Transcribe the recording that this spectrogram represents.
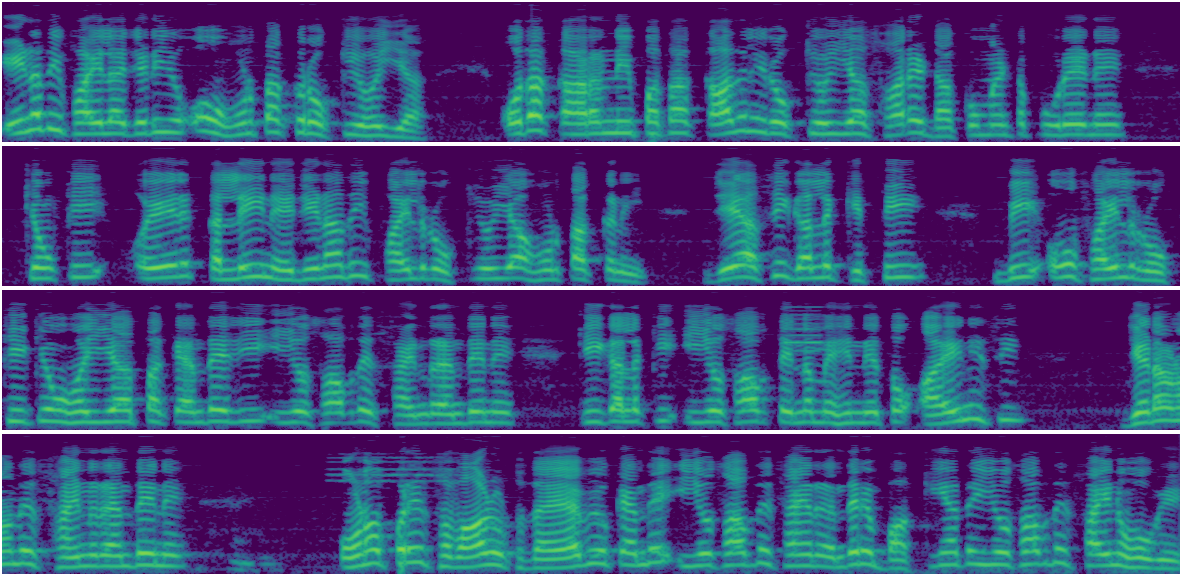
ਇਹਨਾਂ ਦੀ ਫਾਈਲ ਆ ਜਿਹੜੀ ਉਹ ਹੁਣ ਤੱਕ ਰੋਕੀ ਹੋਈ ਆ। ਉਹਦਾ ਕਾਰਨ ਨਹੀਂ ਪਤਾ ਕਾਹਦੇ ਲਈ ਰੋਕੀ ਹੋਈ ਆ, ਸਾਰੇ ਡਾਕੂਮੈਂਟ ਪੂਰੇ ਨੇ, ਕਿਉਂਕਿ ਇਹ ਇਕੱਲੇ ਹੀ ਨੇ ਜਿਨ੍ਹਾਂ ਦੀ ਫਾਈਲ ਰੋਕੀ ਹੋਈ ਆ, ਹੁਣ ਤੱਕ ਨਹੀਂ। ਜੇ ਅਸੀਂ ਗੱਲ ਕੀਤੀ ਵੀ ਉਹ ਫਾਈਲ ਰੋਕੀ ਕਿਉਂ ਹੋਈ ਆ, ਤਾਂ ਕਹਿੰਦੇ ਜੀ, ਈਓ ਸਾਹਿਬ ਦੇ ਸਾਈਨ ਰਹਿੰਦੇ ਨੇ। ਕੀ ਗੱਲ ਕਿ ਈਓ ਸਾਹਿਬ 3 ਮਹੀਨੇ ਤੋਂ ਆਏ ਨਹੀਂ ਸੀ ਜਿਹੜਾ ਉਹਨਾਂ ਦੇ ਸਾਈਨ ਰਹਿੰਦੇ ਨੇ। ਉਹਨਾਂ ਉੱਪਰ ਇਹ ਸਵਾਲ ਉੱਠਦਾ ਹੈ ਵੀ ਉਹ ਕਹਿੰਦੇ ਈਓ ਸਾਹਿਬ ਦੇ ਸਾਈਨ ਰਹਿੰਦੇ ਨੇ ਬਾਕੀਆਂ ਤੇ ਈਓ ਸਾਹਿਬ ਦੇ ਸਾਈਨ ਹੋ ਗਏ।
